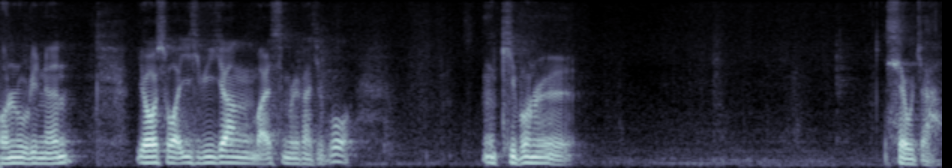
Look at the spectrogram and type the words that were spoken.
오늘 우리는 여호수아 22장 말씀을 가지고 기본을 세우자.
